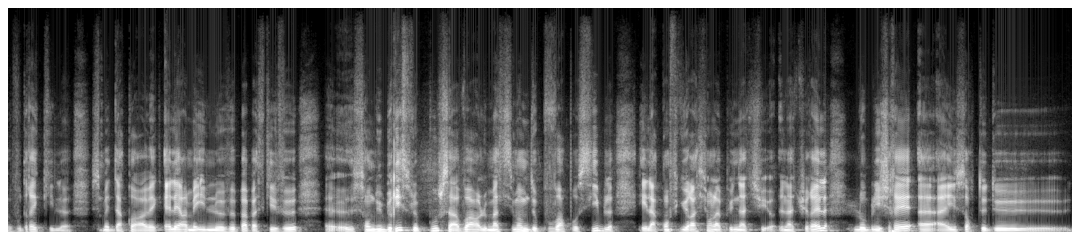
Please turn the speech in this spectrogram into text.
voudrait qu'il se mette d'accord avec LR, mais il ne le veut pas parce qu'il veut euh, son hubris le pousse à avoir le maximum de pouvoir possible et la configuration la plus naturelle l'obligerait à une sorte de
